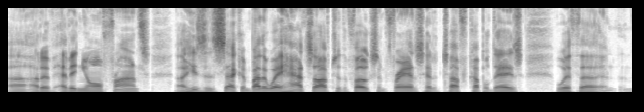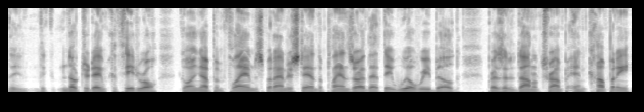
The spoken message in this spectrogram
uh, out of Avignon, France. Uh, he's in second. By the way, hats off to the folks in France. Had a tough couple days with uh, the, the Notre Dame Cathedral going up in flames, but I understand the plans are that they will rebuild. President Donald Trump and company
